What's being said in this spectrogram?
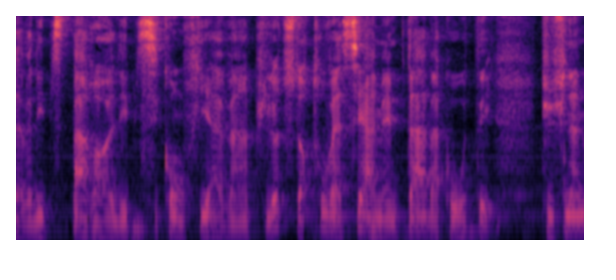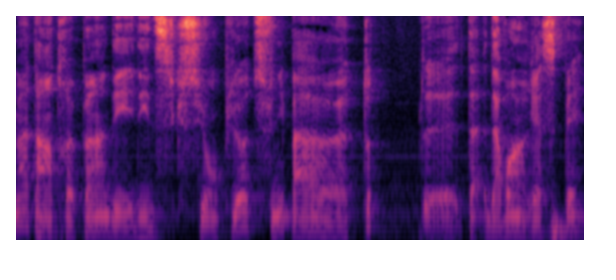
avais des petites paroles, des petits conflits avant, puis là, tu te retrouves assis à la même table à côté, puis finalement, tu entreprends des, discussions, puis là, tu finis par euh, tout euh, d'avoir un respect.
